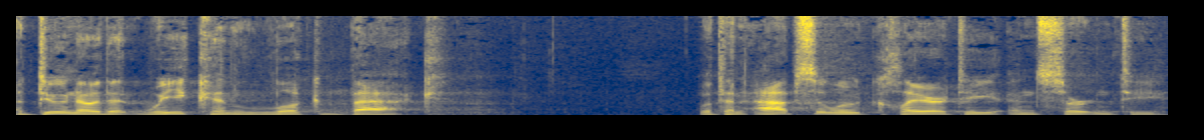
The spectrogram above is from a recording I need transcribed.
I do know that we can look back with an absolute clarity and certainty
